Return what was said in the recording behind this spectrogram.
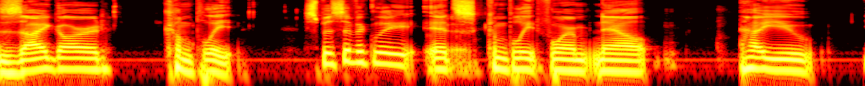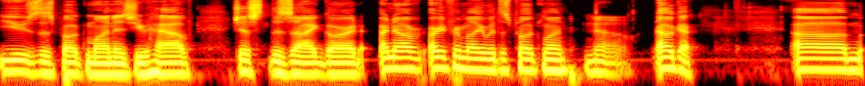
Zygarde complete. Specifically, its complete form. Now, how you use this Pokemon is you have just the Zygarde. Are now are you familiar with this Pokemon? No. Okay. Um,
